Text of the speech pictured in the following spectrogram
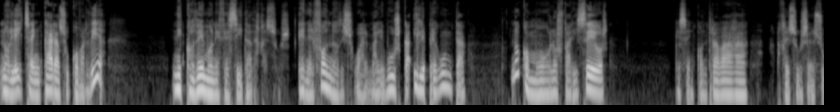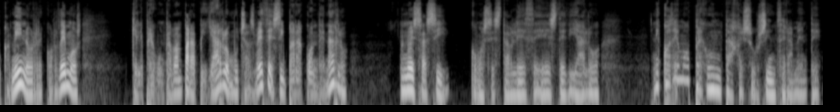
no le echa en cara su cobardía. Nicodemo necesita de Jesús. En el fondo de su alma le busca y le pregunta, no como los fariseos, que se encontraba a Jesús en su camino, recordemos, que le preguntaban para pillarlo muchas veces y para condenarlo. No es así como se establece este diálogo. Nicodemo pregunta a Jesús sinceramente,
